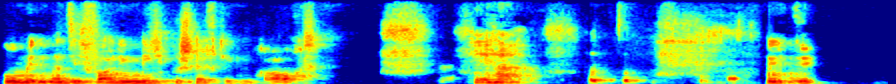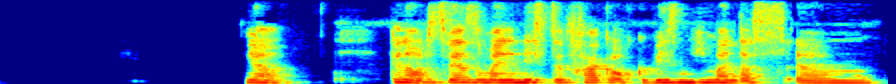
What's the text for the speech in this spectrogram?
womit man sich vor allen Dingen nicht beschäftigen braucht. Ja. ja, genau. Das wäre so meine nächste Frage auch gewesen, wie man das, ähm,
